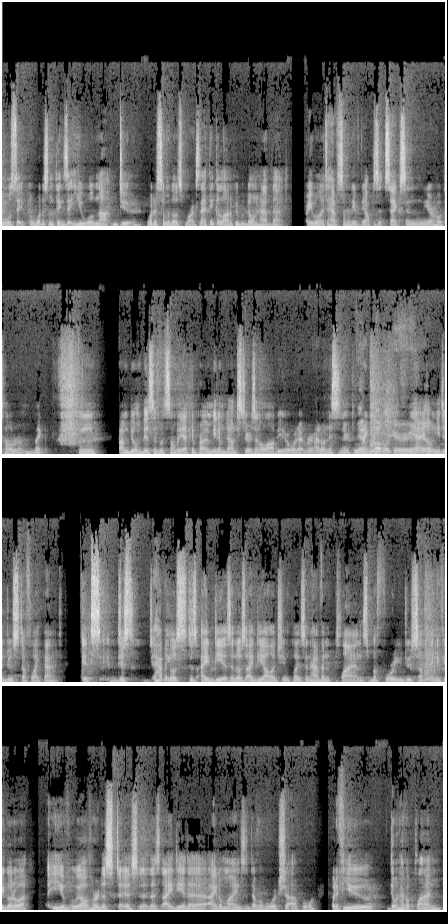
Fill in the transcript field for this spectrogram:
rules that? What are some things that you will not do? What are some of those marks? And I think a lot of people don't have that. Are you willing to have somebody of the opposite sex in your hotel room? Like, hmm, if I'm doing business with somebody, I can probably meet them downstairs in a lobby or whatever. I don't necessarily Yeah, bring them public area. yeah, I don't need to do stuff like that. It's just having those, those ideas and those ideology in place and having plans before you do something. If you go to a, you've, we all heard this, this idea that uh, idle minds the devil's workshop. Or, but if you don't have a plan,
